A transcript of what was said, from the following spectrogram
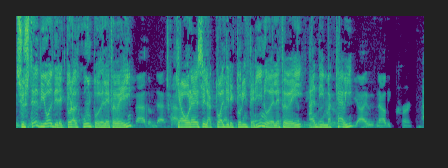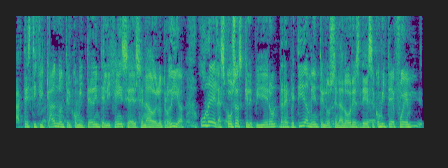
si usted vio al director adjunto del FBI, que ahora es el actual director interino del FBI, Andy McCabe, testificando ante el Comité de Inteligencia del Senado el otro día, una de las cosas que le pidieron repetidamente los senadores de ese comité fue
